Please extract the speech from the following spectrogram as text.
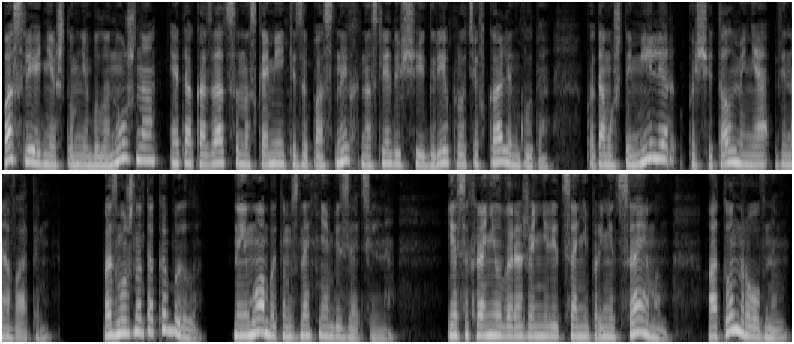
Последнее, что мне было нужно, это оказаться на скамейке запасных на следующей игре против Каллингвуда, потому что Миллер посчитал меня виноватым. Возможно, так и было, но ему об этом знать не обязательно. Я сохранил выражение лица непроницаемым, а тон ровным.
